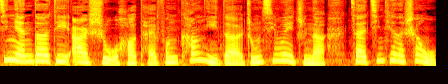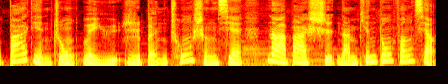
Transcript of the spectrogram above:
今年的第二十五号台风康尼的中心位置呢，在今天的上午八点钟，位于日本冲绳县那霸市南偏东方向，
